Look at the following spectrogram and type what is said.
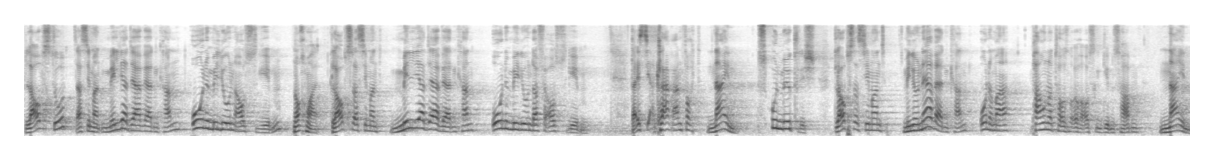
Glaubst du, dass jemand Milliardär werden kann, ohne Millionen auszugeben? Nochmal, glaubst du, dass jemand Milliardär werden kann, ohne Millionen dafür auszugeben? Da ist die klare Antwort nein, ist unmöglich. Glaubst du, dass jemand Millionär werden kann, ohne mal ein paar hunderttausend Euro ausgegeben zu haben? Nein.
